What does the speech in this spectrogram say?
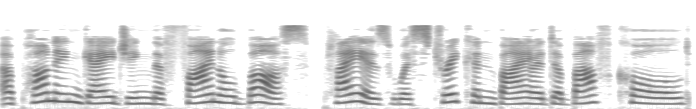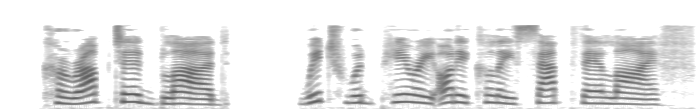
Upon engaging the final boss, players were stricken by a debuff called corrupted blood, which would periodically sap their life.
